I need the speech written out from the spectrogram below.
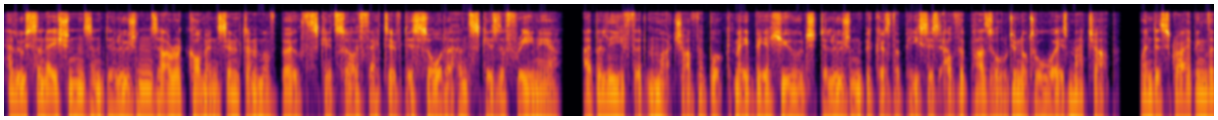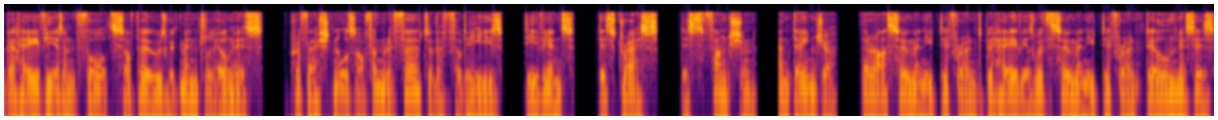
Hallucinations and delusions are a common symptom of both schizoaffective disorder and schizophrenia. I believe that much of the book may be a huge delusion because the pieces of the puzzle do not always match up. When describing the behaviors and thoughts of those with mental illness, professionals often refer to the Ds, deviance, distress, dysfunction, and danger. There are so many different behaviors with so many different illnesses,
